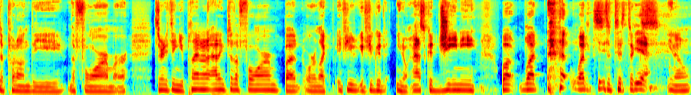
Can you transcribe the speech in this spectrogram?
to put on the the form or is there anything you plan on adding to the form but or like if you if you could you know ask a genie what what what statistics yeah. you know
